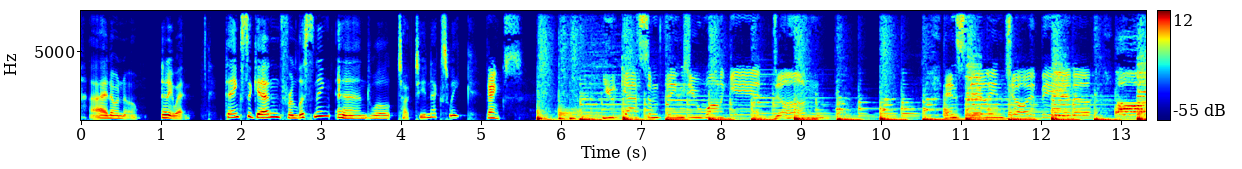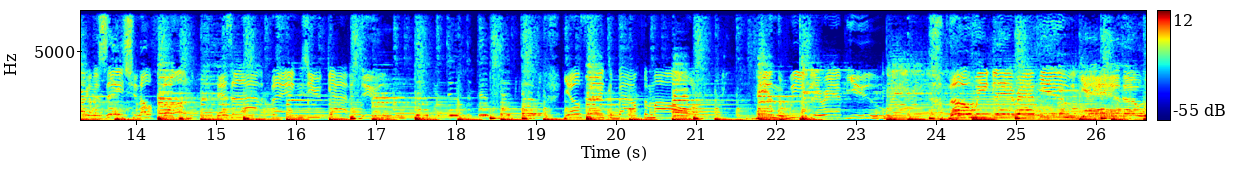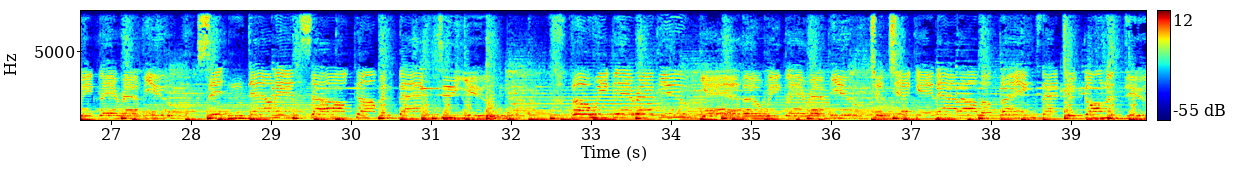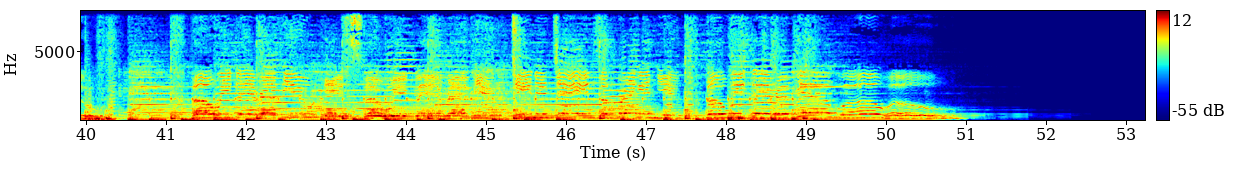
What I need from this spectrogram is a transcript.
I don't know. Anyway, thanks again for listening, and we'll talk to you next week. Thanks. You got some things you want to get done and still enjoy a bit of organizational fun.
